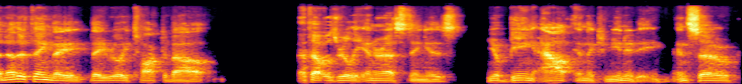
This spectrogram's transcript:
another thing they they really talked about i thought was really interesting is you know being out in the community. And so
